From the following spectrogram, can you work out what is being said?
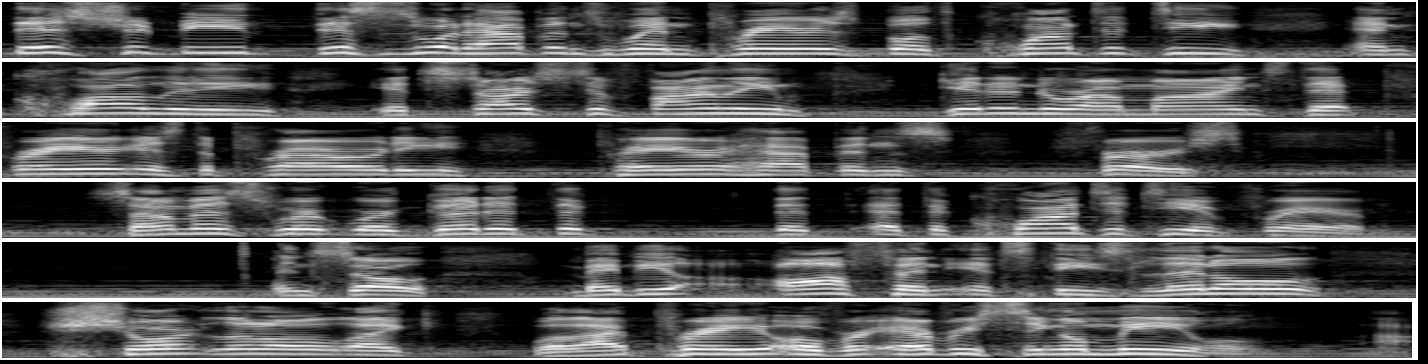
this should be. This is what happens when prayer is both quantity and quality. It starts to finally get into our minds that prayer is the priority. Prayer happens first. Some of us we're, we're good at the, the at the quantity of prayer, and so maybe often it's these little short little like, well, I pray over every single meal, uh,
